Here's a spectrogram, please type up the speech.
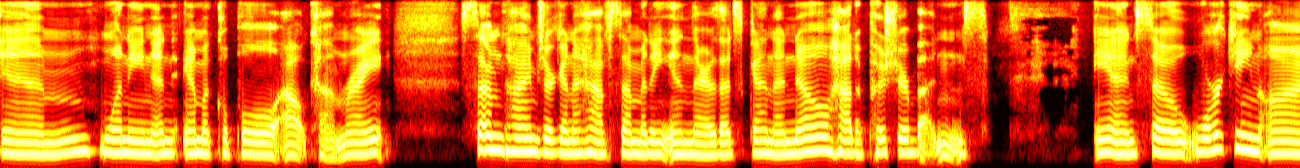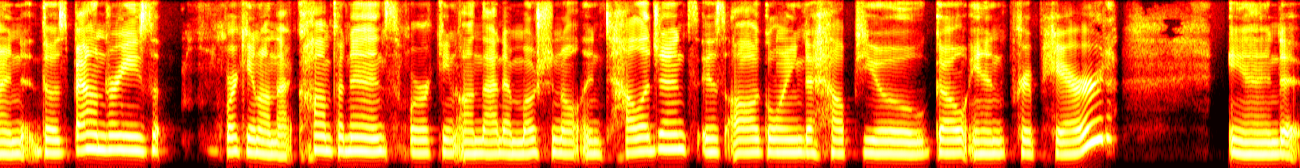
and wanting an amicable outcome, right? Sometimes you're going to have somebody in there that's going to know how to push your buttons. And so, working on those boundaries, working on that confidence, working on that emotional intelligence is all going to help you go in prepared and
